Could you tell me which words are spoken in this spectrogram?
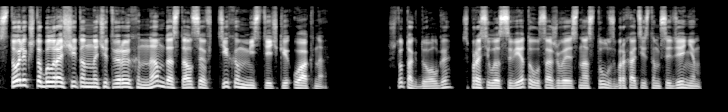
Столик, что был рассчитан на четверых, нам достался в тихом местечке у окна. «Что так долго?» — спросила Света, усаживаясь на стул с бархатистым сиденьем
